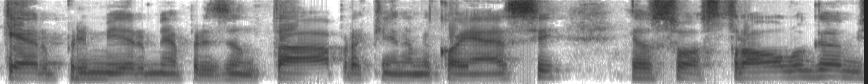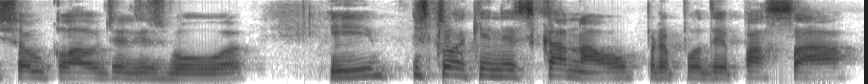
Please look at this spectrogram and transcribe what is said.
quero primeiro me apresentar para quem não me conhece. Eu sou astróloga, me chamo Cláudia Lisboa e estou aqui nesse canal para poder passar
